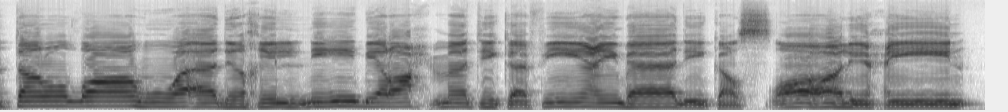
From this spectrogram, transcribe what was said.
ترضاه وأدخلني برحمتك في عبادك الصالحين.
